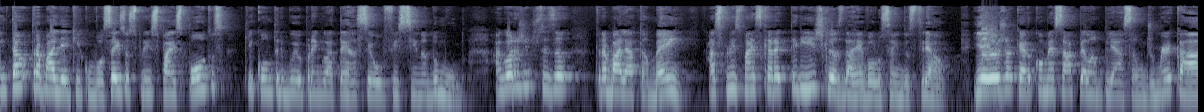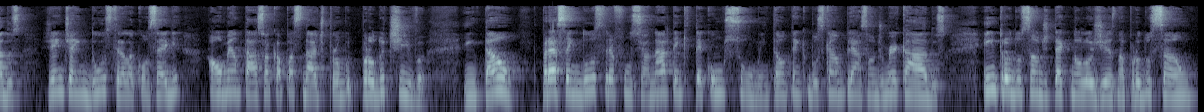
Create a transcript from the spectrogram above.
Então trabalhei aqui com vocês os principais pontos que contribuiu para a Inglaterra ser a oficina do mundo. Agora a gente precisa trabalhar também as principais características da Revolução Industrial. E aí eu já quero começar pela ampliação de mercados. Gente, a indústria ela consegue aumentar a sua capacidade produtiva. Então, para essa indústria funcionar, tem que ter consumo. Então, tem que buscar ampliação de mercados, introdução de tecnologias na produção,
